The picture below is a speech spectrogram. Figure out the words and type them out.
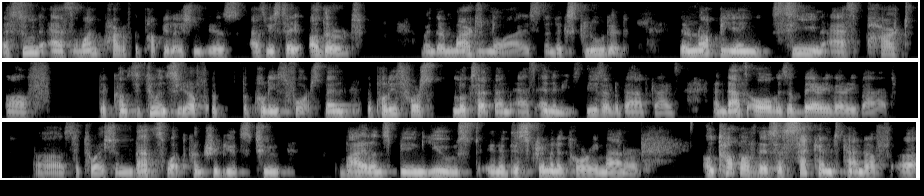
As soon as one part of the population is, as we say, othered, when they're marginalized and excluded, they're not being seen as part of the constituency of the, the, police force, then the police force looks at them as enemies. These are the bad guys. And that's always a very, very bad uh, situation. That's what contributes to violence being used in a discriminatory manner. On top of this, a second kind of uh,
